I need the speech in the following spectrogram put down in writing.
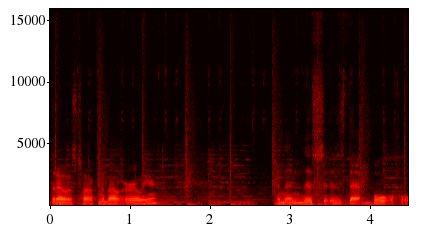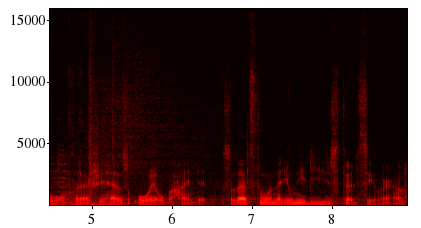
that I was talking about earlier. And then this is that bolt hole that actually has oil behind it. So that's the one that you'll need to use thread sealer on.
